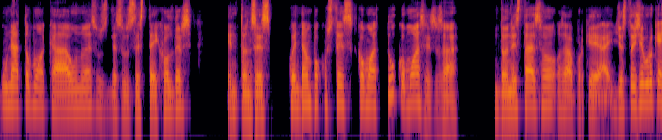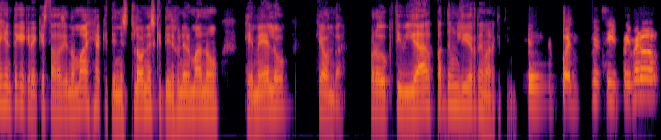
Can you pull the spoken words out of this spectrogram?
un átomo a cada uno de sus, de sus stakeholders. Entonces, cuéntame un poco ustedes cómo tú, cómo haces, o sea, ¿dónde está eso? O sea, porque yo estoy seguro que hay gente que cree que estás haciendo magia, que tienes clones, que tienes un hermano gemelo. ¿Qué onda? Productividad de un líder de marketing. Eh, pues sí, primero,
